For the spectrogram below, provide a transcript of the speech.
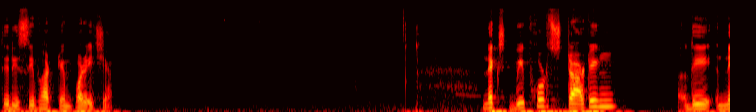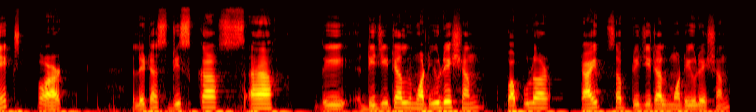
the receiver temperature. Next, before starting the next part, let us discuss uh, the digital modulation, popular types of digital modulation.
